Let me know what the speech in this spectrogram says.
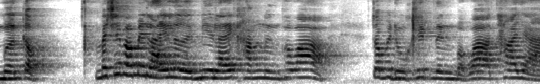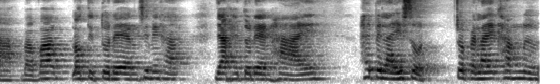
เหมือนกับ ไม่ใช่ว่าไม่ไลฟ์เลย มีไลฟ์ครั้งหนึ่งเพราะว่าเจ้าไปดูคลิปหนึ่งบอกว่าถ้าอยากแบบว่าเราติดตัวแดงใช่ไหมคะ อยากให้ตัวแดงหาย ให้ไปไลฟ์สดจบไปไลฟ์ครั้งหนึ่ง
